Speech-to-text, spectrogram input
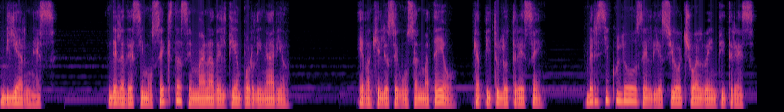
Viernes de la decimosexta semana del tiempo ordinario. Evangelio según San Mateo, capítulo 13, versículos del 18 al 23.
